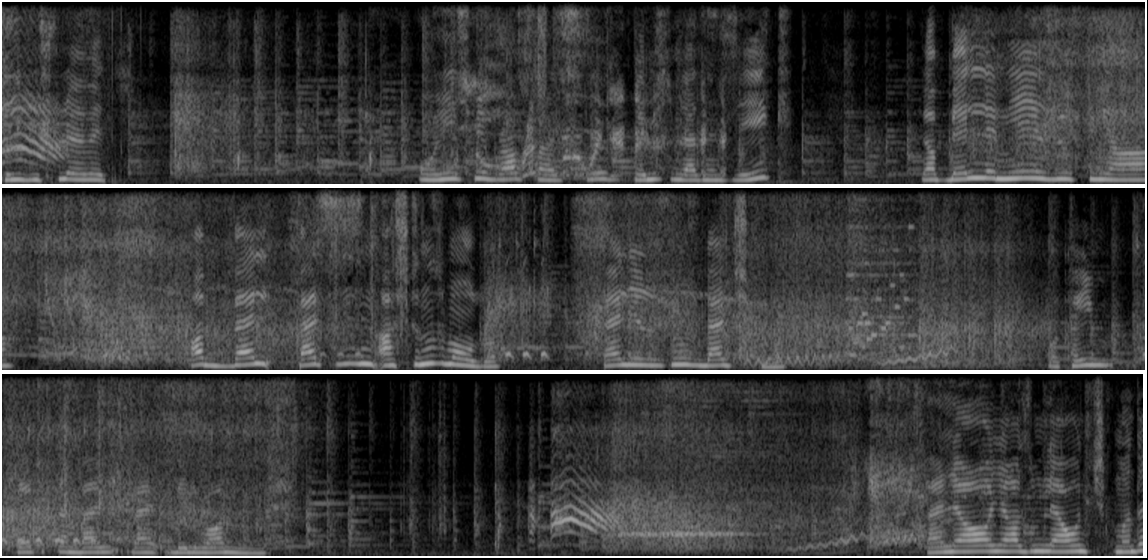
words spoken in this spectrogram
Seni güçlü evet. Oyun ismi Brawl Stars'ı demiştim zaten size. Ya Belle niye yazıyorsun ya? Abi Bel, Bel sizin aşkınız mı oldu? Bel yazıyorsunuz Bel çıkmıyor. Bakayım gerçekten Bel, Bel Bel'i var mıymış? Ben Leon yazdım Leon çıkmadı.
